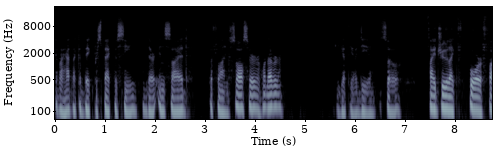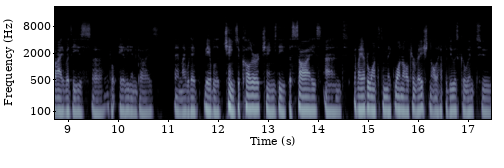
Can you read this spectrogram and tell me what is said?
If I had like a big perspective scene and they're inside the flying saucer or whatever. You get the idea. So if I drew like four or five of these uh, little alien guys, then I would be able to change the color, change the, the size. And if I ever wanted to make one alteration, all I have to do is go into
